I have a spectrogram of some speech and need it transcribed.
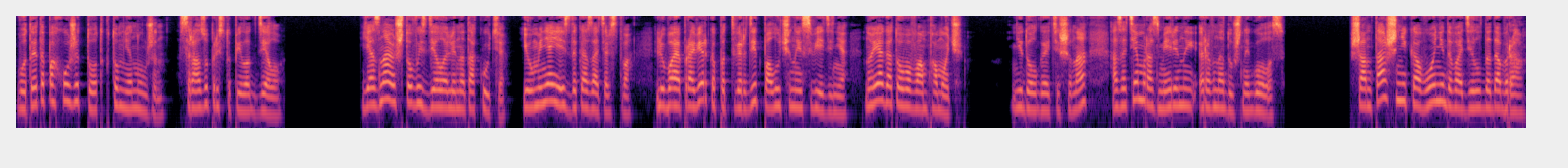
Вот это, похоже, тот, кто мне нужен. Сразу приступила к делу. Я знаю, что вы сделали на Такуте, и у меня есть доказательства. Любая проверка подтвердит полученные сведения, но я готова вам помочь. Недолгая тишина, а затем размеренный, равнодушный голос. Шантаж никого не доводил до добра.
